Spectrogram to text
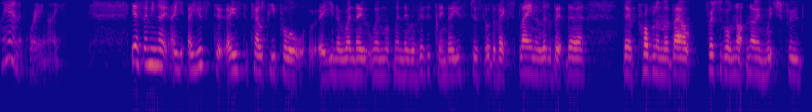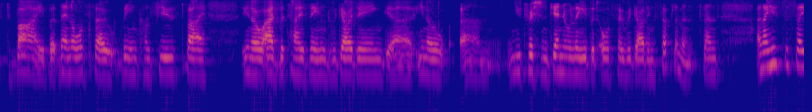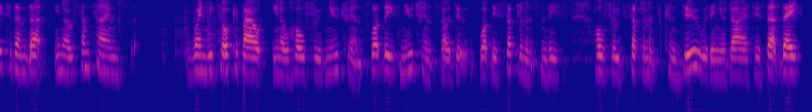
plan accordingly? Yes, I mean, I, I, used to I used to tell people, uh, you know, when they when when they were visiting, they used to sort of explain a little bit their their problem about first of all not knowing which foods to buy, but then also being confused by, you know, advertising regarding, uh, you know, um, nutrition generally, but also regarding supplements. And and I used to say to them that, you know, sometimes when we talk about, you know, whole food nutrients, what these nutrients are do, what these supplements and these whole food supplements can do within your diet is that they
